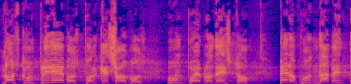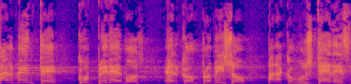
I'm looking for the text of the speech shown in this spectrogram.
los cumpliremos porque somos un pueblo honesto, pero fundamentalmente cumpliremos el compromiso para con ustedes,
